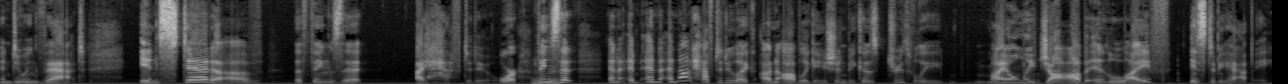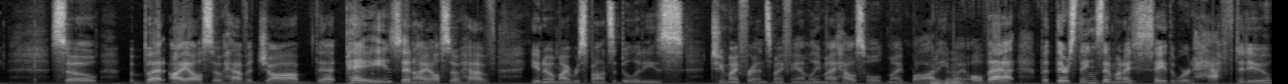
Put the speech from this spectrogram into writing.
and doing that instead of the things that I have to do or things mm-hmm. that and, and and not have to do like an obligation because truthfully my only job in life is to be happy. So, but I also have a job that pays and I also have, you know, my responsibilities to my friends, my family, my household, my body, my all that. But there's things that when I say the word have to do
